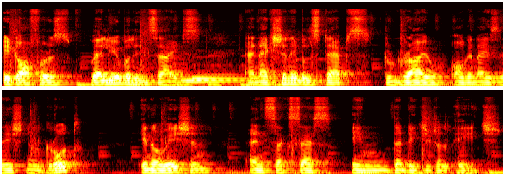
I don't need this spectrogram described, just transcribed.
It offers valuable insights and actionable steps to drive organizational growth, innovation, and success in the digital age.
